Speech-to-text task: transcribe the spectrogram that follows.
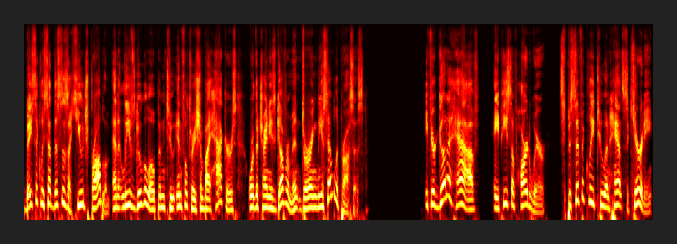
basically said this is a huge problem and it leaves Google open to infiltration by hackers or the Chinese government during the assembly process. If you're going to have a piece of hardware specifically to enhance security,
